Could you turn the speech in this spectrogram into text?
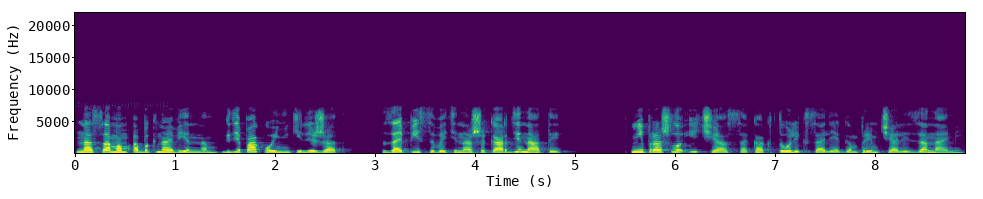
«На самом обыкновенном, где покойники лежат. Записывайте наши координаты», не прошло и часа, как Толик с Олегом примчались за нами.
